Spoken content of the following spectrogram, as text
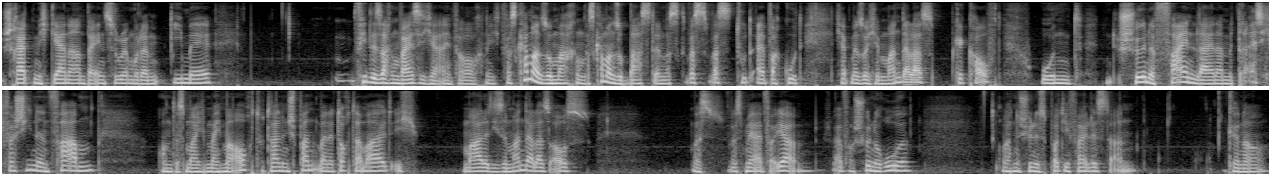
Schreibt mich gerne an bei Instagram oder E-Mail. Viele Sachen weiß ich ja einfach auch nicht. Was kann man so machen? Was kann man so basteln? Was, was, was tut einfach gut? Ich habe mir solche Mandalas gekauft und schöne Feinliner mit 30 verschiedenen Farben. Und das mache ich manchmal auch total entspannt. Meine Tochter malt, ich male diese Mandalas aus. Was, was mir einfach, ja, einfach schöne Ruhe. Mache eine schöne Spotify-Liste an. Genau.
